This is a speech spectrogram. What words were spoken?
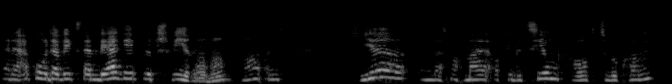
Wenn der Akku unterwegs dann leer geht, wird es schwierig. Mhm. Ne? Und hier, um das nochmal auf die Beziehung raufzubekommen,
